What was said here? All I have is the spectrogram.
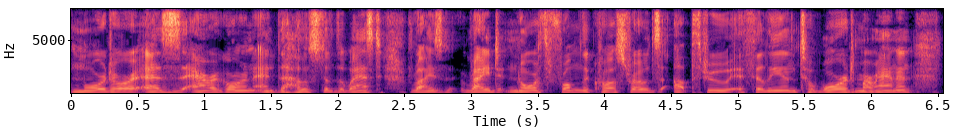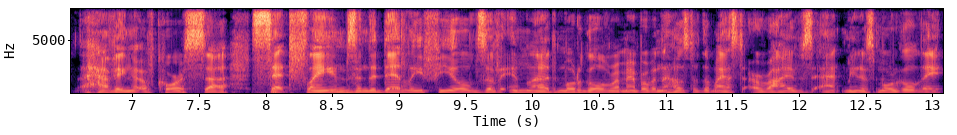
Mordor as Aragorn and the host of the west rise, ride north from the crossroads up through Ithilien toward Morannon, having of course uh, set flames in the deadly fields of Imlad Morgul. Remember when the host of the west arrives at Minas Morgul, they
